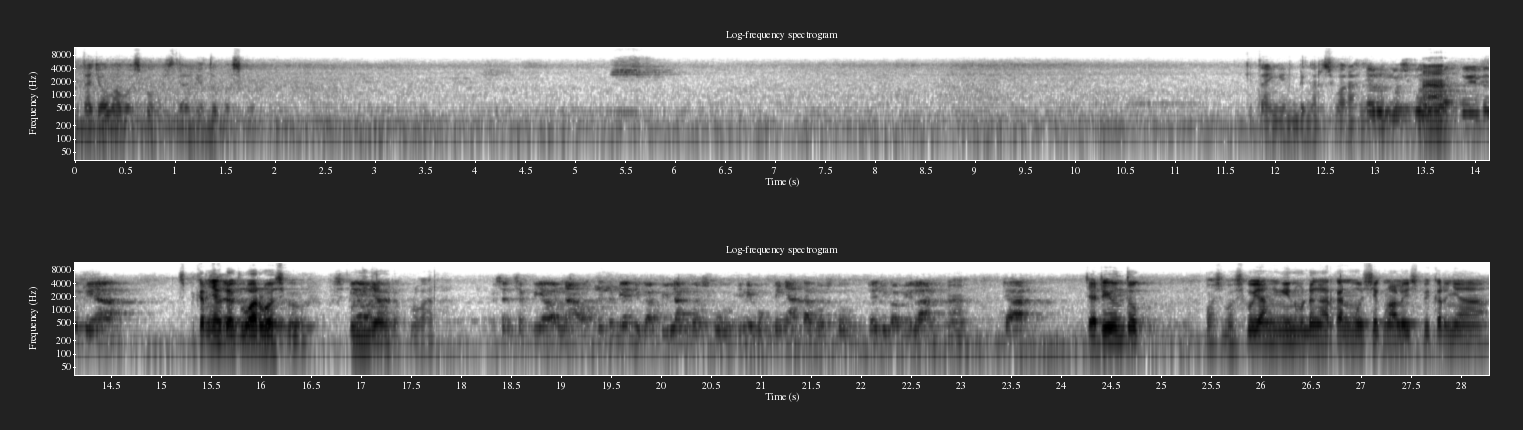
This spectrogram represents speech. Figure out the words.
kita coba bosku setel youtube bosku kita ingin dengar suaranya. Turun bosku, nah waktu itu dia speakernya udah keluar bosku. Bunyinya udah keluar. Pesen spion, nah waktu itu dia juga bilang bosku, ini bukti nyata bosku, dia juga bilang, nah. Cat, Jadi untuk bos-bosku yang ingin mendengarkan musik melalui speakernya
